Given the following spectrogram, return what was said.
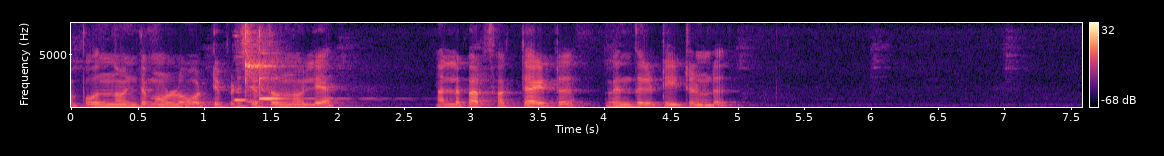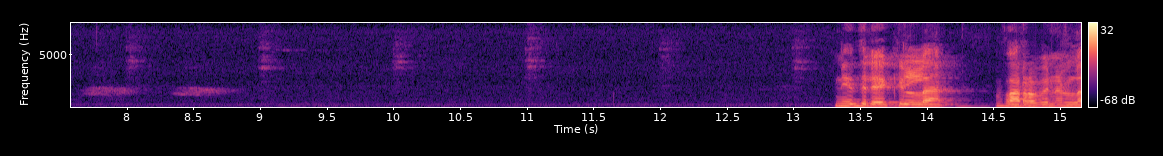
അപ്പോൾ ഒന്നിന്റെ മുകളിലും ഒട്ടിപ്പിടിച്ചിട്ടൊന്നുമില്ല. നല്ല പെർഫെക്റ്റായിട്ട് വെന്ത് കിട്ടിയിട്ടുണ്ട്. ഇനി ഇതിലേക്കുള്ള വറവിനുള്ള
